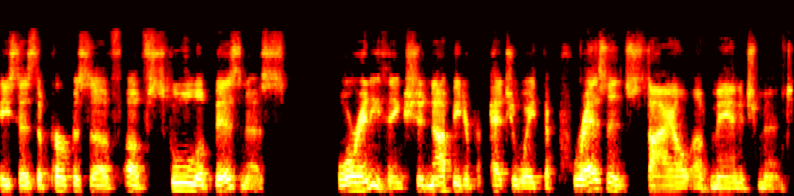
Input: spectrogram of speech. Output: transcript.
He says the purpose of, of school of business or anything should not be to perpetuate the present style of management,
